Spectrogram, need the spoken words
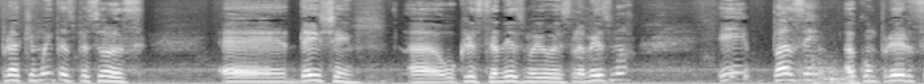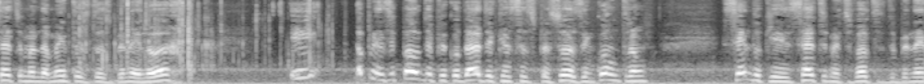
para que muitas pessoas é, deixem uh, o cristianismo e o islamismo e passem a cumprir os sete mandamentos dos Bnei. E a principal dificuldade que essas pessoas encontram, sendo que sete mitzvot do Bnei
